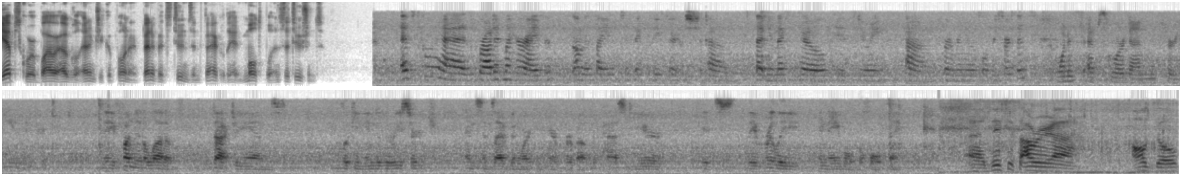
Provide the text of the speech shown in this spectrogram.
The EPSCoR bioalgal energy component benefits students and faculty at multiple institutions. EPSCoR has broadened my horizons on the scientific research um, that New Mexico is doing um, for renewable resources. What has EPSCoR done for you in particular? They funded a lot of Dr. Yan's looking into the research, and since I've been working here for about the past year, it's they've really enabled the whole thing. Uh, this is our uh, outdoor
